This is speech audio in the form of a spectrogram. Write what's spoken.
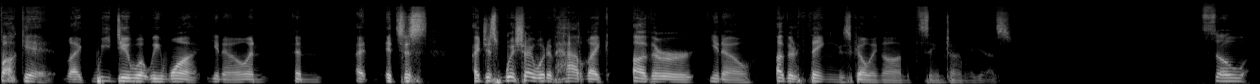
fuck it like we do what we want you know and and I, it's just i just wish i would have had like other you know other things going on at the same time i guess So,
